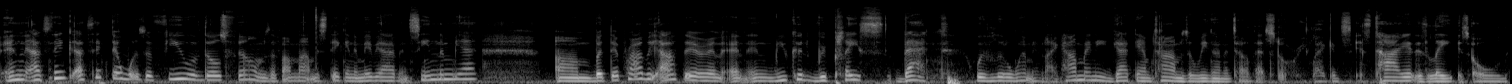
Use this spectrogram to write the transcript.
And I think I think there was a few of those films, if I'm not mistaken, and maybe I haven't seen them yet. Um, but they're probably out there, and, and, and you could replace that with Little Women. Like, how many goddamn times are we to tell that story? Like, it's it's tired, it's late, it's old,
